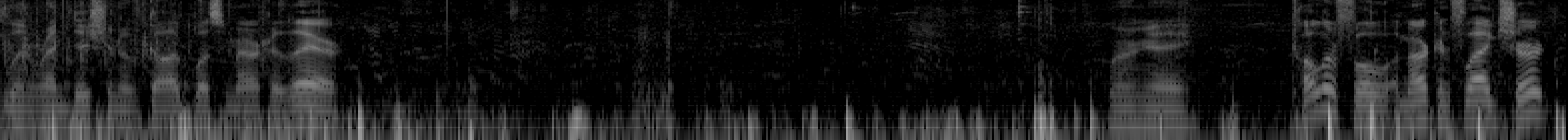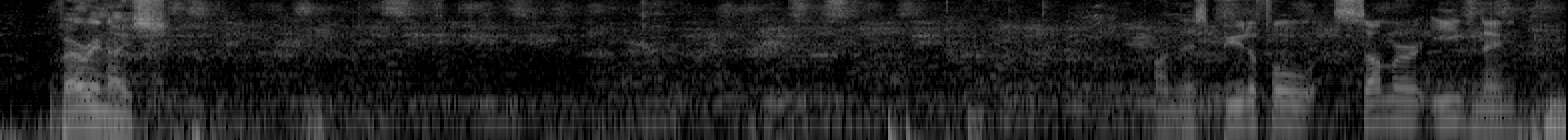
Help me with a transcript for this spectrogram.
Excellent rendition of God Bless America there. Wearing a colorful American flag shirt. Very nice. on this beautiful summer evening hmm.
